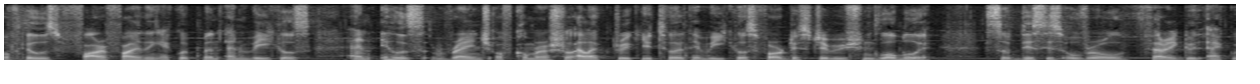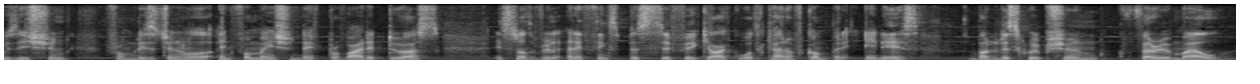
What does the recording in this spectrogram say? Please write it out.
of ILUS firefighting equipment and vehicles and ILUS range of commercial electric utility vehicles for distribution globally. So this is overall very good acquisition from this general information they've provided to us. It's not really anything specific like what kind of company it is, but the description very well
